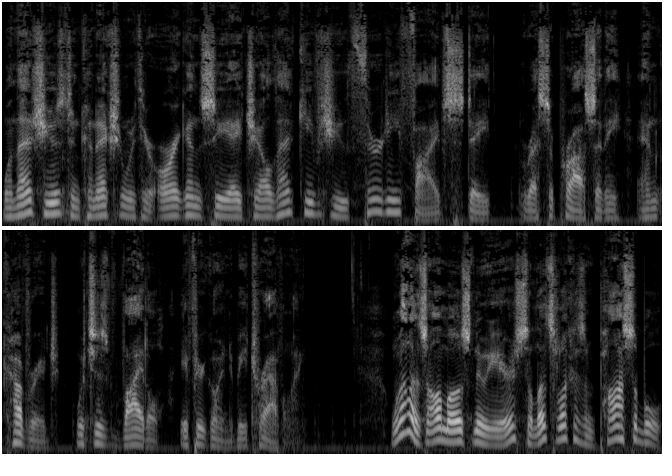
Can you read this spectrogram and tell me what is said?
When that's used in connection with your Oregon CHL, that gives you 35 state reciprocity and coverage, which is vital if you're going to be traveling. Well, it's almost New Year's, so let's look at some possible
